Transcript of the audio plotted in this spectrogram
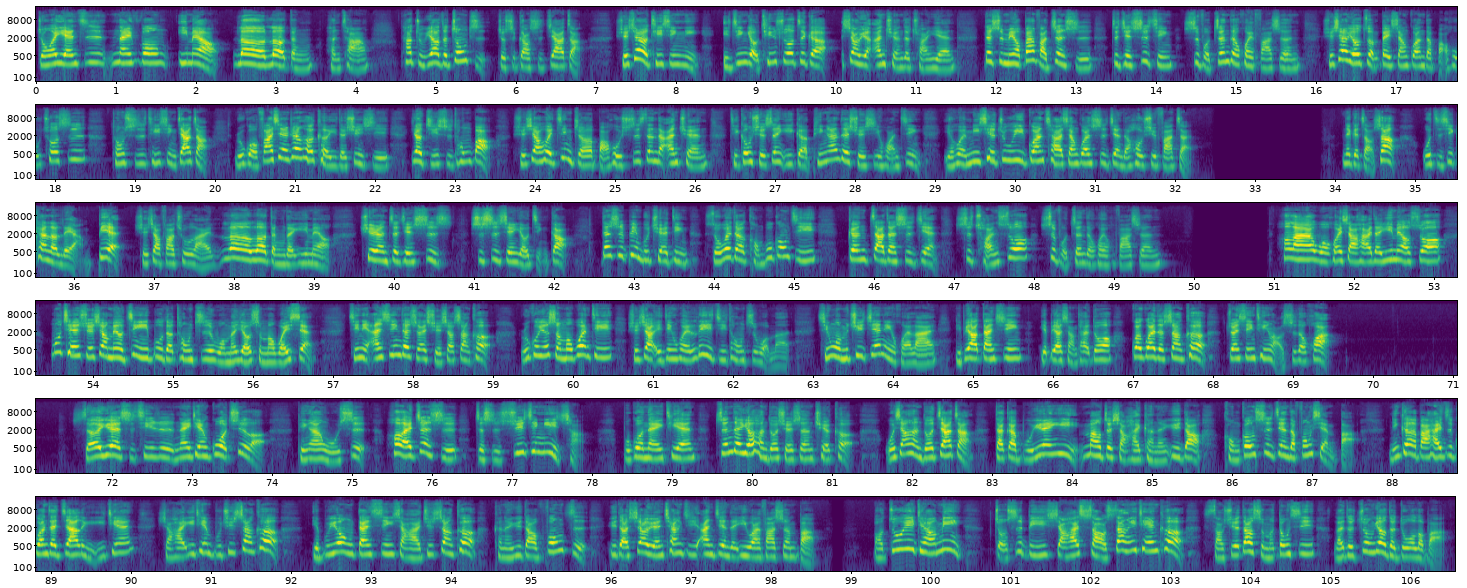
总而言之，那封 email 乐乐等很长，它主要的宗旨就是告诉家长，学校有提醒你，已经有听说这个校园安全的传言。但是没有办法证实这件事情是否真的会发生。学校有准备相关的保护措施，同时提醒家长，如果发现任何可疑的讯息，要及时通报。学校会尽责保护师生的安全，提供学生一个平安的学习环境，也会密切注意观察相关事件的后续发展。那个早上，我仔细看了两遍学校发出来乐乐等的 email，确认这件事。是事先有警告，但是并不确定所谓的恐怖攻击跟炸弹事件是传说，是否真的会发生。后来我回小孩的 email 说，目前学校没有进一步的通知我们有什么危险，请你安心的在学校上课。如果有什么问题，学校一定会立即通知我们，请我们去接你回来。你不要担心，也不要想太多，乖乖的上课，专心听老师的话。十二月十七日那一天过去了，平安无事。后来证实这是虚惊一场。不过那一天真的有很多学生缺课，我想很多家长大概不愿意冒着小孩可能遇到恐攻事件的风险吧。宁可把孩子关在家里一天，小孩一天不去上课，也不用担心小孩去上课可能遇到疯子、遇到校园枪击案件的意外发生吧。保住一条命，总是比小孩少上一天课、少学到什么东西来的重要的多了吧。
